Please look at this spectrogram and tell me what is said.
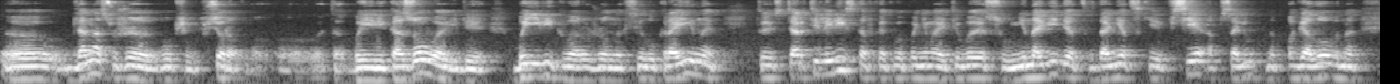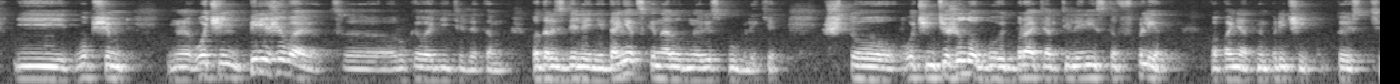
для нас уже, в общем, все равно, э, это боевик Азова или боевик вооруженных сил Украины. То есть артиллеристов, как вы понимаете, ВСУ ненавидят в Донецке все абсолютно поголовно. И, в общем, э, очень переживают руководители там, подразделений Донецкой Народной Республики, что очень тяжело будет брать артиллеристов в плен по понятным причинам. То есть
